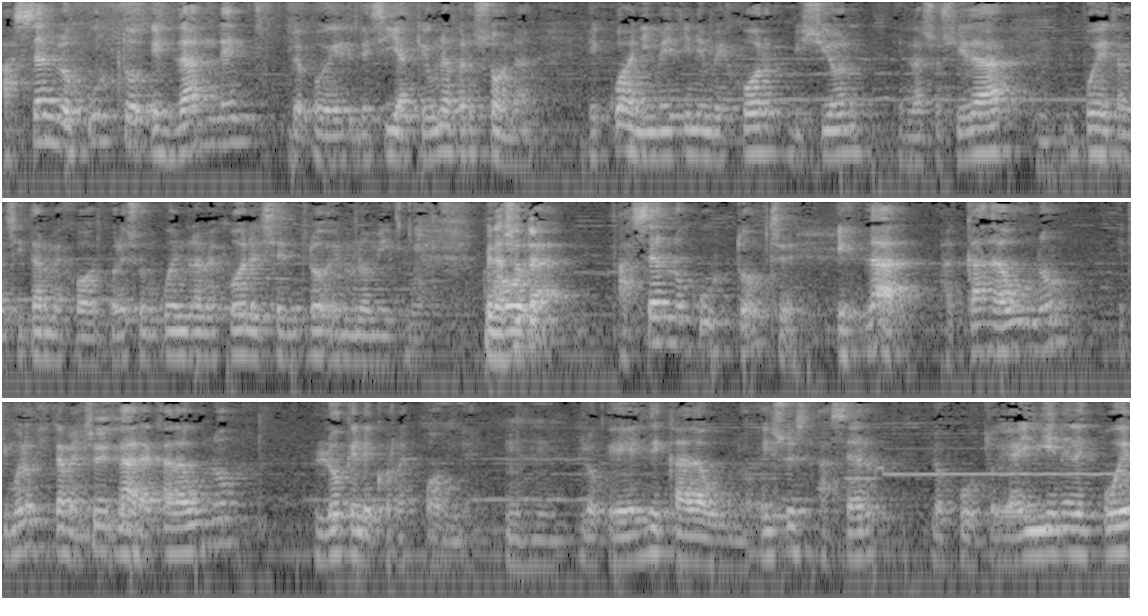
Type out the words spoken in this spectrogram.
hacer lo justo es darle, porque decía que una persona ecuánime tiene mejor visión en la sociedad y puede transitar mejor, por eso encuentra mejor el centro en uno mismo. Mira, Ahora, hacerlo justo es dar a cada uno, etimológicamente, dar a cada uno lo que le corresponde, lo que es de cada uno. Eso es hacer lo justo. Y ahí viene después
